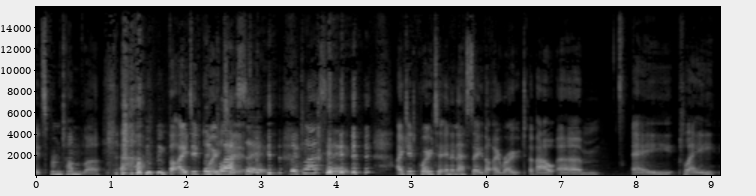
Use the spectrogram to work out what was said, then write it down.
it's from Tumblr. but I did The quote it. The classic, the classic. I did quote it in an essay that I wrote about um, a play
